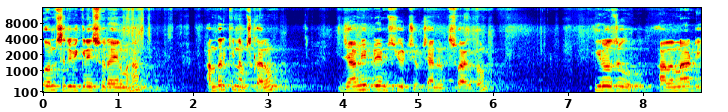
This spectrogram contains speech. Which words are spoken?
ఓం శ్రీ విఘ్నేశ్వరాయ నమ. అందరికీ నమస్కారం. జామీ ప్రేమ్స్ యూట్యూబ్ ఛానల్కి స్వాగతం. ఈరోజు అలనాటి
